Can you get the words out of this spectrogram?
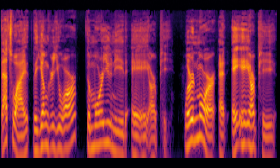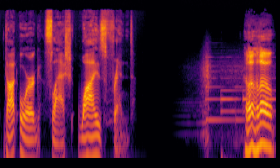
That's why the younger you are, the more you need AARP. Learn more at aarp.org slash wisefriend. Hello, hello.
